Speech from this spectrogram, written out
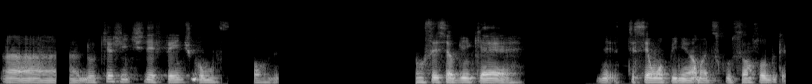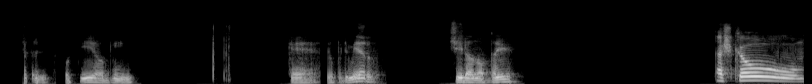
uh, no que a gente defende como? Não sei se alguém quer ter uma opinião, uma discussão sobre o que a gente apresentou aqui. Alguém quer o primeiro? Tirando o Altair? Acho que eu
